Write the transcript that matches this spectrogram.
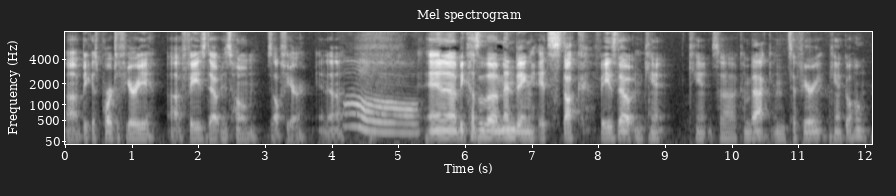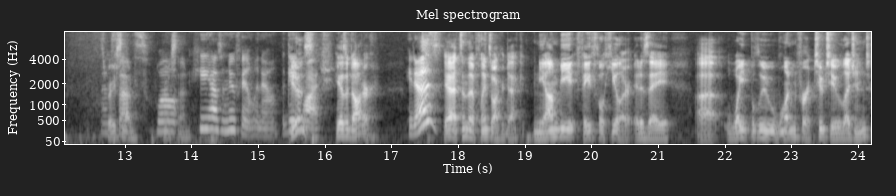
Uh, because Portafury uh, phased out his home, Zhalfir, and uh, Oh, and uh, because of the mending, it's stuck, phased out, and can't can't uh, come back. And Teferi can't go home. It's that very sad. Well, very sad. he has a new family now. The He. Gatewatch. He has a daughter. He does. Yeah, it's in the Planeswalker deck. Niambi Faithful Healer. It is a uh, white blue one for a 2 2 legend.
